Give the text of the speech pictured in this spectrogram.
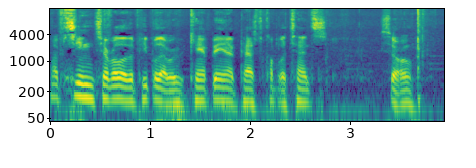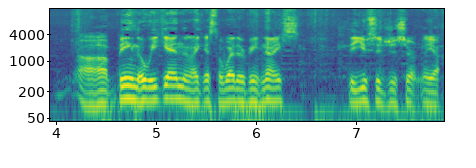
I've seen several other people that were camping. I passed a couple of tents. So uh, being the weekend and I guess the weather being nice, the usage is certainly up.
